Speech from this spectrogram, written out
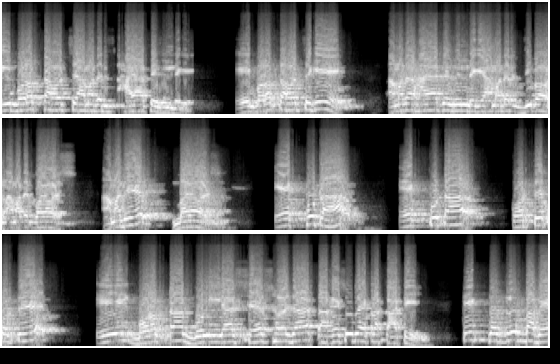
এই বরফটা হচ্ছে আমাদের হায়াতে জিন্দগি। এই বরফটা হচ্ছে কি? আমাদের হায়াতে জিন্দগি, আমাদের জীবন, আমাদের বয়স আমাদের বয়স। এক ফোঁটা এক ফোঁটা করতে করতে এই বরফটা গলিয়া শেষ হয়ে যায়, তাকে শুধু একটা কাটে। ঠিক তদ্রুপ ভাবে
